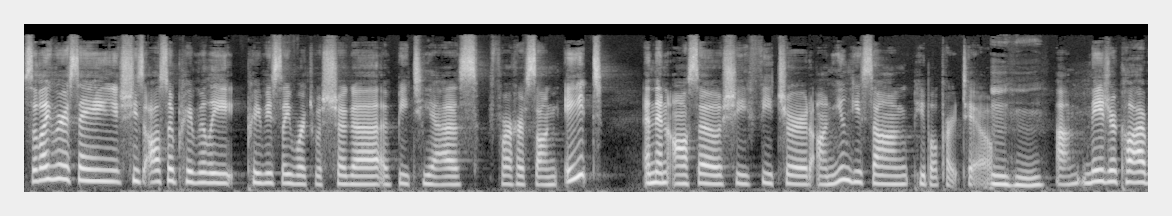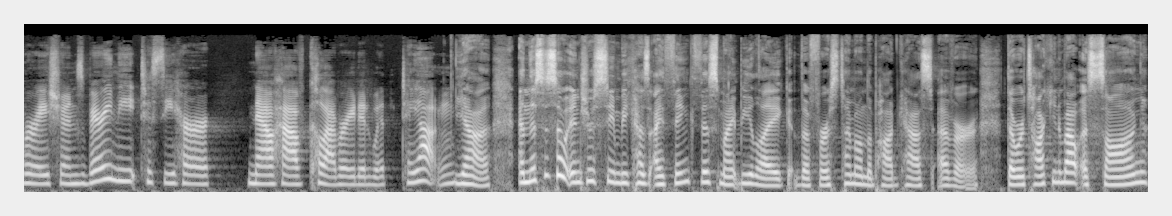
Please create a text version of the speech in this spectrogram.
So, like we were saying, she's also previously previously worked with Suga of BTS for her song Eight, and then also she featured on Yoongi's song People Part 2 Mm-hmm. Um, major collaborations. Very neat to see her now have collaborated with Taehyung. Yeah. And this is so interesting because I think this might be like the first time on the podcast ever that we're talking about a song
